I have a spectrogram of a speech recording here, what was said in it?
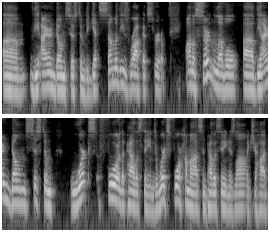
um, the Iron Dome system to get some of these rockets through. On a certain level, uh, the Iron Dome system works for the Palestinians, it works for Hamas and Palestinian Islamic Jihad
